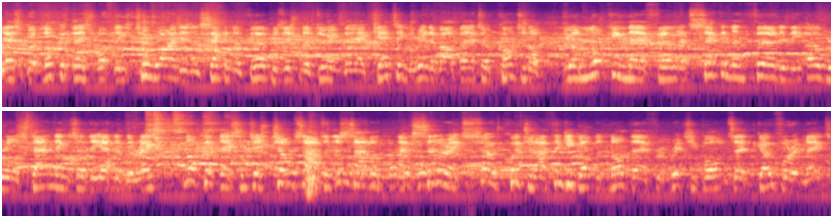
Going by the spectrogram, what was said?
Yes, but look at this, what these two riders in second and third position are doing. They are getting rid of Alberto Contador. You're looking there, Phil, at second and third in the overall standings at the end of the race. Look at this, he just jumps out of the saddle, accelerates so quickly. I think he got the nod there from Richie Porte and said, go for it, mate.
